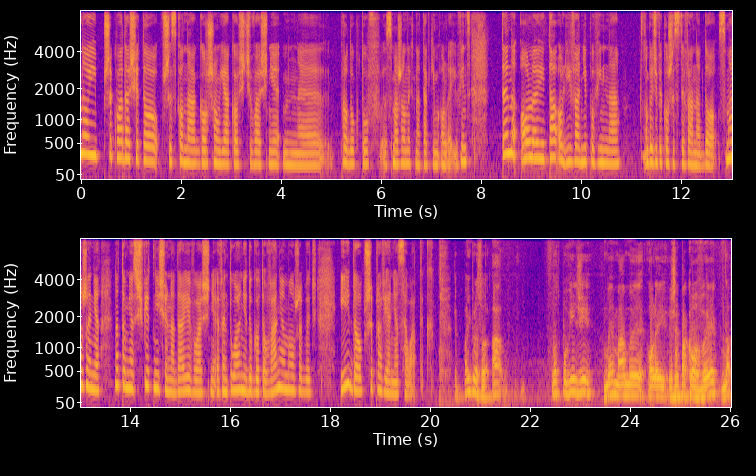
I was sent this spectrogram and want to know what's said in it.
no i przekłada się to wszystko na gorszą jakość właśnie mm, e, produktów smażonych na takim oleju. Więc ten olej, ta oliwa nie powinna być wykorzystywana do smażenia, natomiast świetnie się nadaje właśnie ewentualnie do gotowania może być i do przyprawiania sałatek. Pani profesor, a w odpowiedzi my mamy olej rzepakowy, no,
